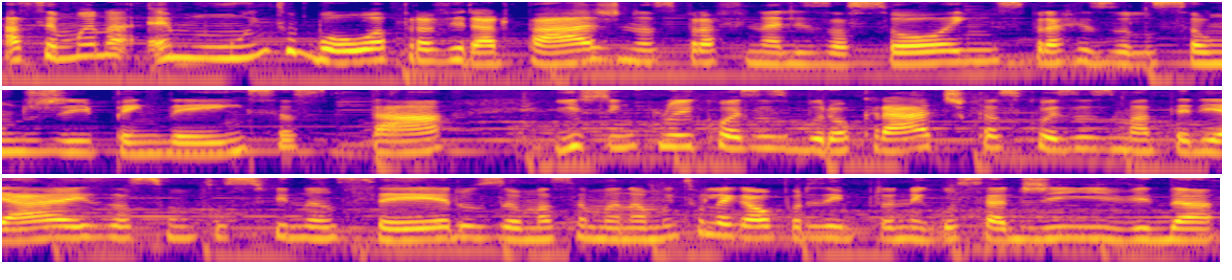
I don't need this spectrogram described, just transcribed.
A semana é muito boa para virar páginas, para finalizações, para resolução de pendências, tá? Isso inclui coisas burocráticas, coisas materiais, assuntos financeiros. É uma semana muito legal, por exemplo, para negociar dívida,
